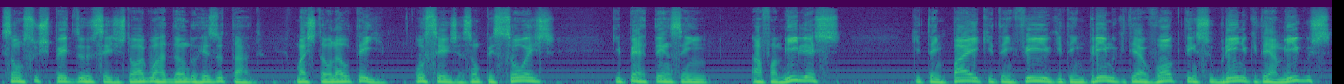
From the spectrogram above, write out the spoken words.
são suspeitos, ou seja, estão aguardando o resultado, mas estão na UTI. Ou seja, são pessoas que pertencem a famílias, que têm pai, que têm filho, que têm primo, que têm avó, que têm sobrinho, que têm amigos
